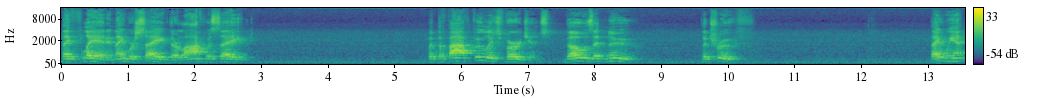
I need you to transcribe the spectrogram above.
They fled and they were saved. Their life was saved. But the five foolish virgins, those that knew the truth, they went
